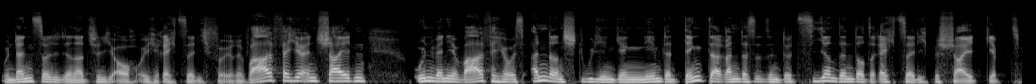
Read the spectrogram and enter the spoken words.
Und dann solltet ihr natürlich auch euch rechtzeitig für eure Wahlfächer entscheiden. Und wenn ihr Wahlfächer aus anderen Studiengängen nehmt, dann denkt daran, dass ihr den Dozierenden dort rechtzeitig Bescheid gibt.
